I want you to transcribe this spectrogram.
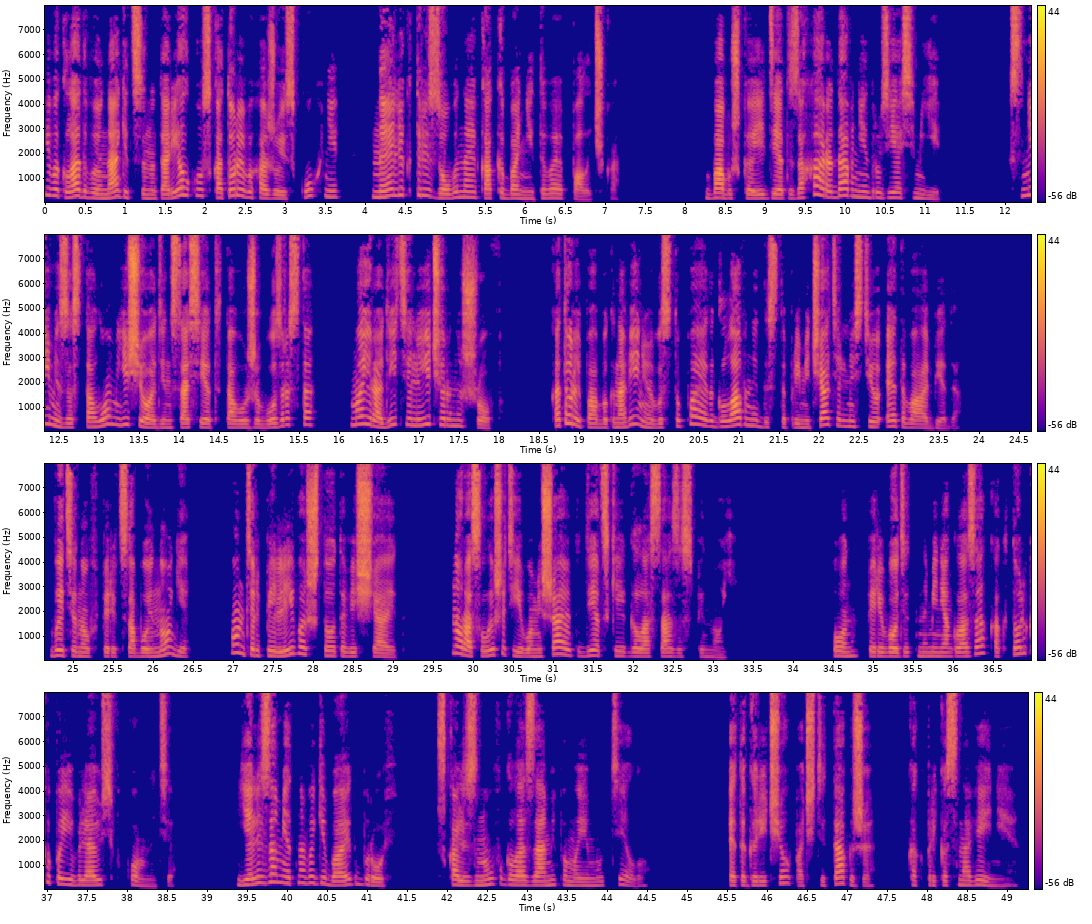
и выкладываю наггетсы на тарелку, с которой выхожу из кухни, наэлектризованная, как эбонитовая палочка. Бабушка и дед Захара — давние друзья семьи. С ними за столом еще один сосед того же возраста, мои родители и Чернышов, который по обыкновению выступает главной достопримечательностью этого обеда. Вытянув перед собой ноги, он терпеливо что-то вещает, но расслышать его мешают детские голоса за спиной. Он переводит на меня глаза, как только появляюсь в комнате. Еле заметно выгибает бровь, скользнув глазами по моему телу. Это горячо почти так же, как прикосновение.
